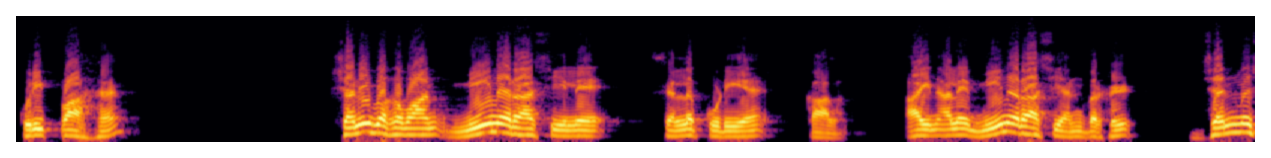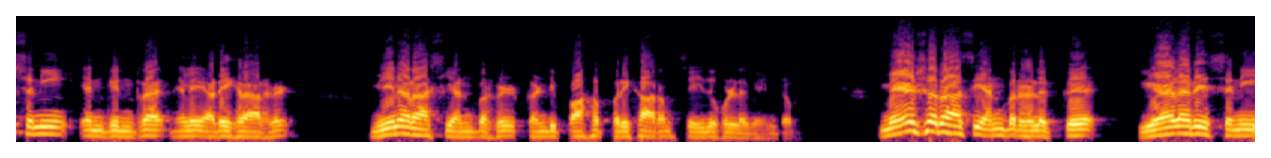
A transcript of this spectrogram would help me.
குறிப்பாக சனி பகவான் மீன ராசியிலே செல்லக்கூடிய காலம். ஆயினாலே மீனராசி அன்பர்கள் ஜென்ம சனி என்கின்ற நிலை அடைகிறார்கள். மீனராசி அன்பர்கள் கண்டிப்பாக பரிகாரம் செய்து கொள்ள வேண்டும். மேஷராசி அன்பர்களுக்கு ஏழரை சனி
